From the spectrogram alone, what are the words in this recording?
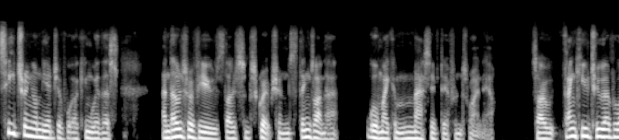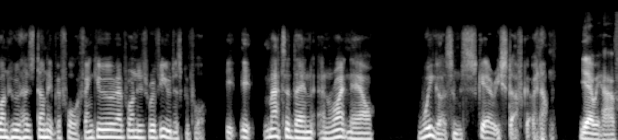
teetering on the edge of working with us. And those reviews, those subscriptions, things like that will make a massive difference right now. So thank you to everyone who has done it before. Thank you to everyone who's reviewed us before. It, it mattered then. And right now, we got some scary stuff going on. yeah, we have,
